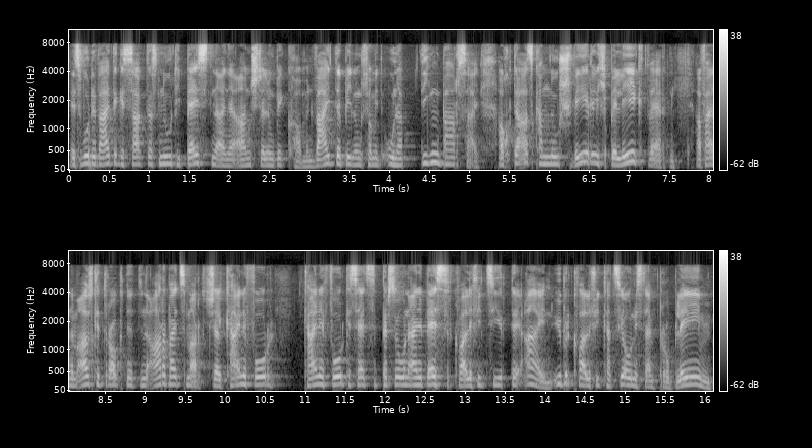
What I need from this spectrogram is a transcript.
Es wurde weiter gesagt, dass nur die Besten eine Anstellung bekommen. Weiterbildung somit unabdingbar sei. Auch das kann nur schwerlich belegt werden. Auf einem ausgetrockneten Arbeitsmarkt stellt keine, vor, keine vorgesetzte Person eine besser qualifizierte ein. Überqualifikation ist ein Problem.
